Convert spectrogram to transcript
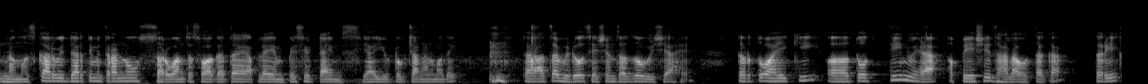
नमस्कार विद्यार्थी मित्रांनो सर्वांचं स्वागत आहे आपल्या एम पी सी टाईम्स या यूट्यूब चॅनलमध्ये तर आजचा व्हिडिओ सेशनचा जो विषय आहे तर तो आहे की तो तीन वेळा अपयशी झाला होता का? तर एक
